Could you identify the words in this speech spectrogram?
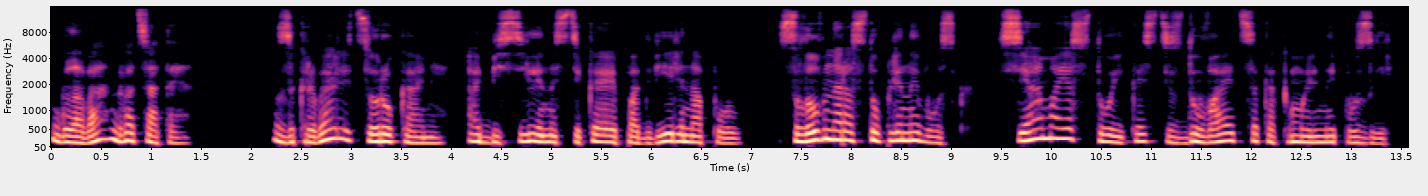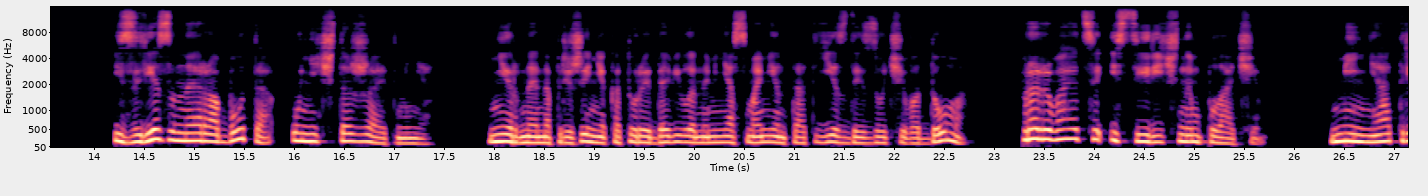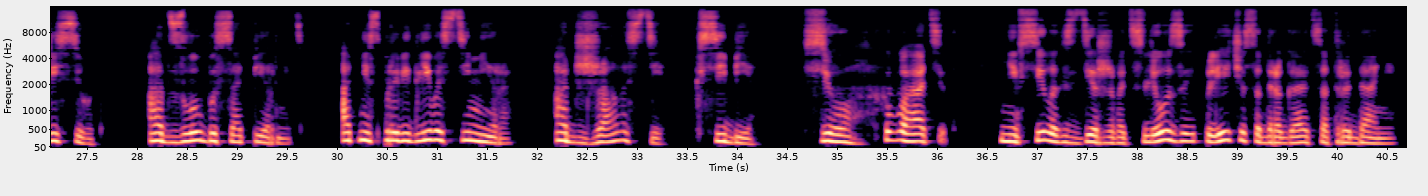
Глава двадцатая. Закрываю лицо руками, обессиленно стекая по двери на пол, словно растопленный воск. Вся моя стойкость сдувается, как мыльный пузырь. Изрезанная работа уничтожает меня. Нервное напряжение, которое давило на меня с момента отъезда из отчего дома, прорывается истеричным плачем. Меня трясет от злобы соперниц, от несправедливости мира, от жалости к себе. Все, хватит. Не в силах сдерживать слезы, плечи содрогаются от рыданий.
